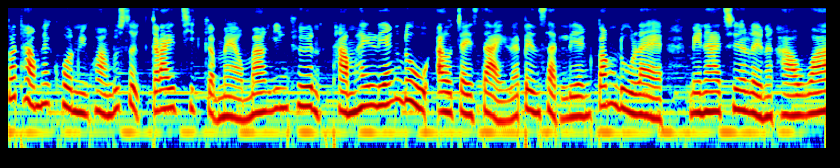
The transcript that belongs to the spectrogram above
ก็ทำให้คนมีความรู้สึกใกล้ชิดกับแมวมากยิ่งขึ้นทำให้เลี้ยงดูเอาใจใส่และเป็นสัตว์เลี้ยงต้องดูแล ไม่น่าเชื่อเลยนะคะว่า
